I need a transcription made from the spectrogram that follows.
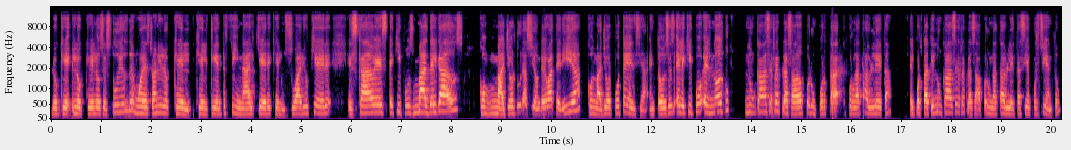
Lo que, lo que los estudios demuestran y lo que el, que el cliente final quiere, que el usuario quiere, es cada vez equipos más delgados, con mayor duración de batería, con mayor potencia. Entonces, el equipo, el notebook nunca va a ser reemplazado por, un por una tableta el portátil nunca va a ser reemplazado por una tableta 100%,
